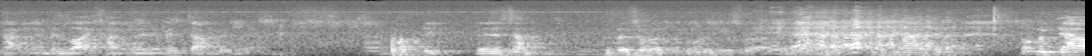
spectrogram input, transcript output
ครั้งเนี่ยเป็นร้อยครั้งเลยยังไม่จำเลยเนี่ยอ่า public relation หรือว่าชวนเรารู้หรือว่าเพราะมันยาว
